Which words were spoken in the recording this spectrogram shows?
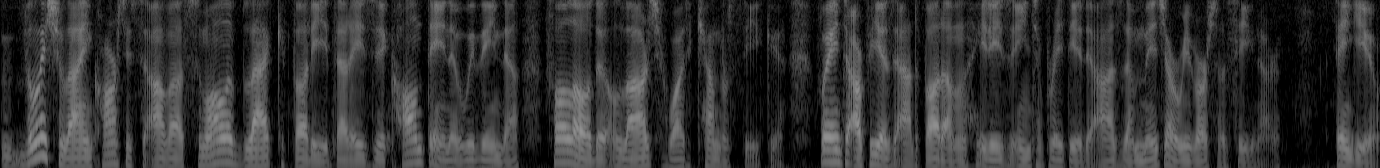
bullish line consists of a small black body that is contained within the followed large white candlestick. When it appears at bottom, it is interpreted as a major reversal signal. Thank you.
